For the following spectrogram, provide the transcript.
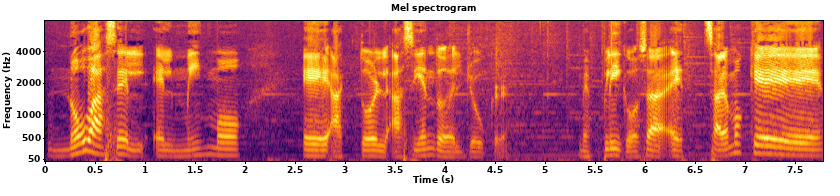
no va a ser el mismo eh, actor haciendo del Joker. Me explico, o sea, sabemos que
